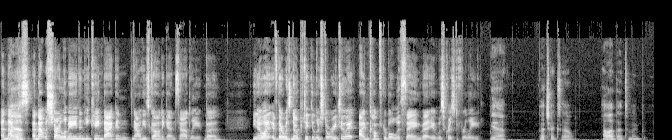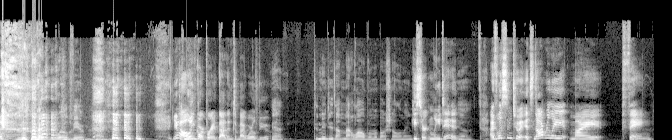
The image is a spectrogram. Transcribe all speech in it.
And that yeah. was and that was Charlemagne and he came back and now he's gone again sadly, but mm. You know what? If there was no particular story to it, I'm comfortable with saying that it was Christopher Lee. Yeah, that checks out. I'll add that to my my worldview. yeah, I'll incorporate that into my worldview. Yeah. Didn't he do that metal album about Charlemagne? He certainly did. Yeah. I've listened to it. It's not really my thing,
